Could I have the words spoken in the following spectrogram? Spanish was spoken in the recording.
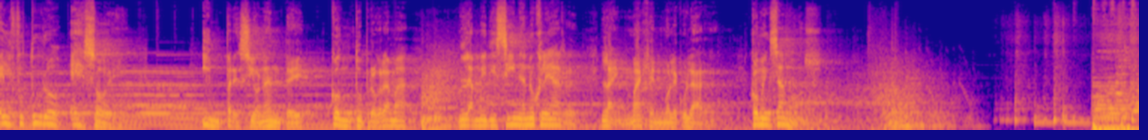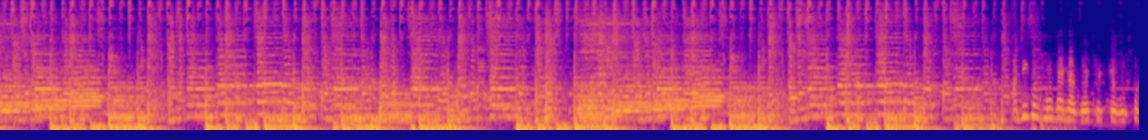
El futuro es hoy. Impresionante con tu programa La medicina nuclear, la imagen molecular. Comenzamos.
